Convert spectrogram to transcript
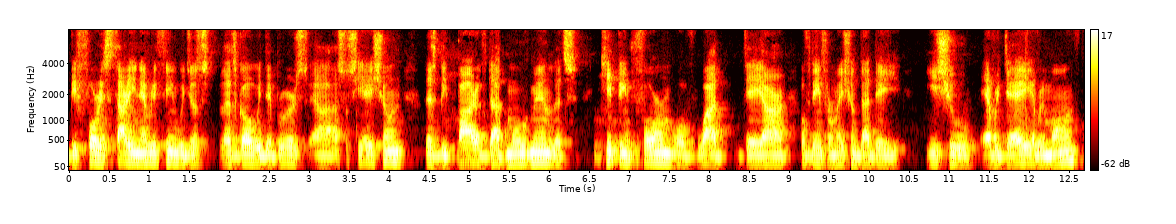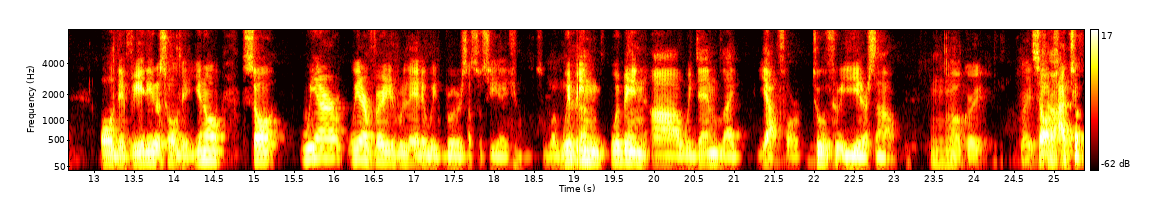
before starting everything, we just let's go with the Brewers uh, Association. Let's be part of that movement. Let's keep informed of what they are of the information that they issue every day, every month, all the videos, all the you know. So we are we are very related with Brewers Association. So we've been we've been uh, with them like yeah for two three years now. Oh, great, great. So Yeah. actually,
